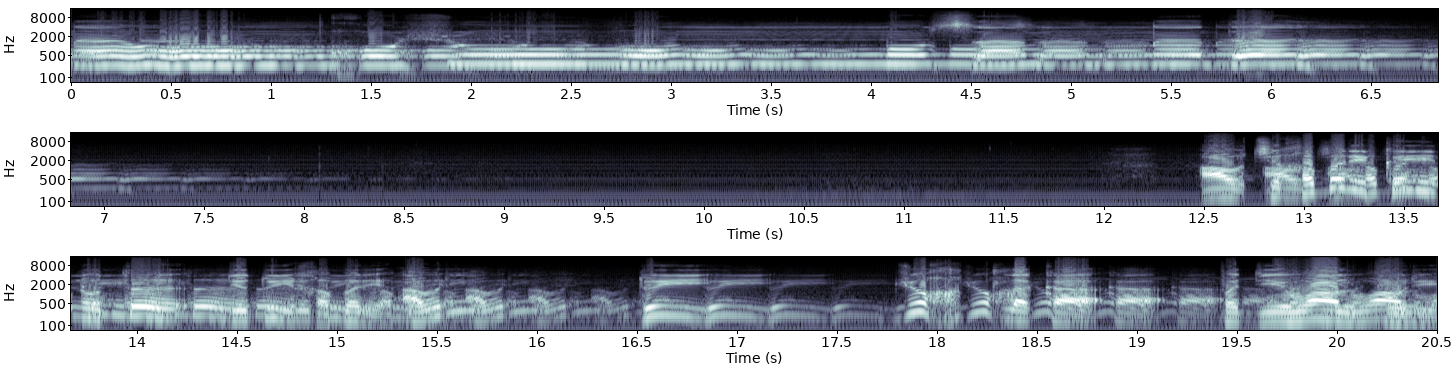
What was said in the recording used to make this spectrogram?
كأنهم خشوب مسندة. او چې خبرې کوي نو ته د دوی خبرې اوري دوی جخت لکه په دیوال پورې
